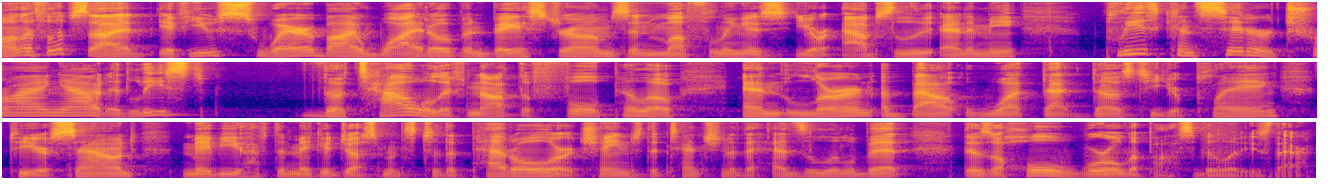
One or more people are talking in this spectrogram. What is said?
On the flip side, if you swear by wide open bass drums and muffling is your absolute enemy, please consider trying out at least the towel, if not the full pillow, and learn about what that does to your playing, to your sound. Maybe you have to make adjustments to the pedal or change the tension of the heads a little bit. There's a whole world of possibilities there.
